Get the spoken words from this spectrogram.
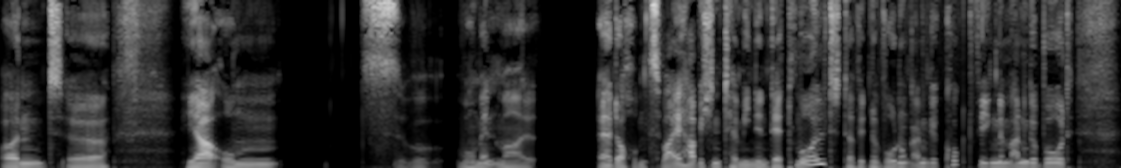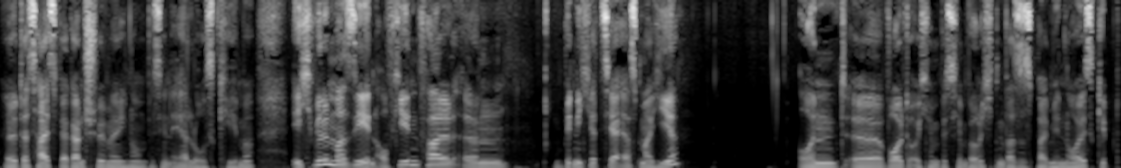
und äh, ja, um Moment mal, ja doch, um zwei habe ich einen Termin in Detmold. Da wird eine Wohnung angeguckt wegen einem Angebot. Äh, das heißt, wäre ganz schön, wenn ich noch ein bisschen eher loskäme. Ich will mal sehen. Auf jeden Fall ähm, bin ich jetzt ja erstmal hier und äh, wollte euch ein bisschen berichten, was es bei mir Neues gibt.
